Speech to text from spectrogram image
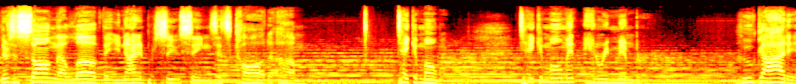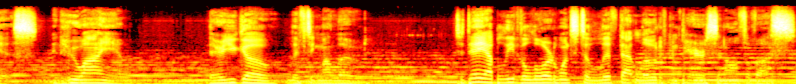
There's a song I love that United Pursuit sings. It's called um, Take a Moment. Take a moment and remember who God is and who I am. There you go, lifting my load. Today, I believe the Lord wants to lift that load of comparison off of us.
